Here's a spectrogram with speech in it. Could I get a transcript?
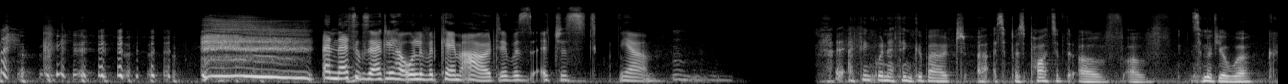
like and that's exactly how all of it came out. It was it just yeah. I, think when I think about, uh, I suppose, parts of, the, of of some of your work,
